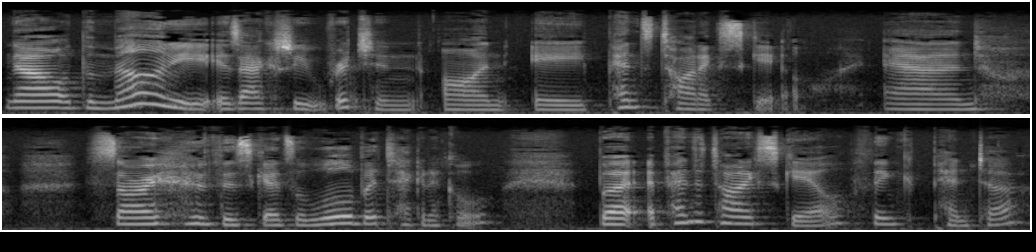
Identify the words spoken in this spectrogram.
Now, the melody is actually written on a pentatonic scale. And sorry if this gets a little bit technical, but a pentatonic scale, think penta,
